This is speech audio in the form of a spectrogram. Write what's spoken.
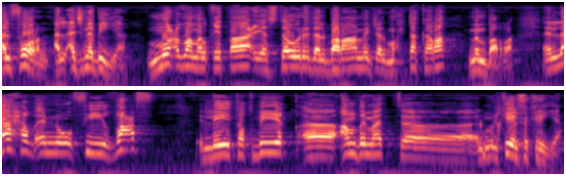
ال foreign الأجنبية. معظم القطاع يستورد البرامج المحتكرة من برا. نلاحظ أنه في ضعف لتطبيق آه، أنظمة آه، الملكية الفكرية.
